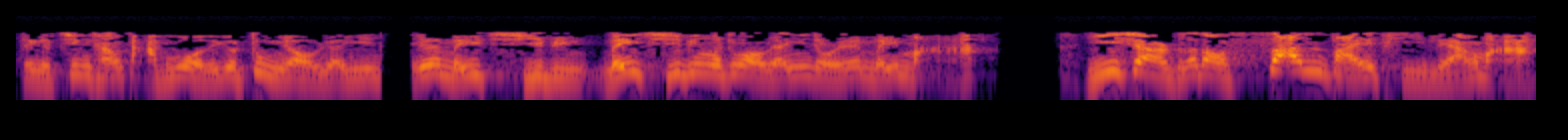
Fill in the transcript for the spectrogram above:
这个经常打不过的一个重要原因，因为没骑兵，没骑兵的重要原因就是因为没马，一下得到三百匹良马，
